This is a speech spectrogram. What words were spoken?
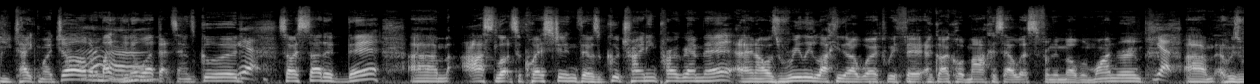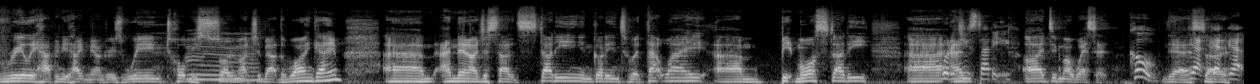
you take my job? And I'm like, you know what? That sounds good. Yeah. So I started there, um, asked lots of questions. There was a good training program there, and I was really lucky that I worked with a, a guy called Marcus Ellis from the Melbourne Wine Room. Yep. Um, who was really happy to take me under his wing, taught me so Mm. much about the wine game. Um, and then I just started studying and got into it that way. Um, bit more study. Uh, What did you study? I did my WSET. Cool. Yeah, yeah, so yeah, yeah.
